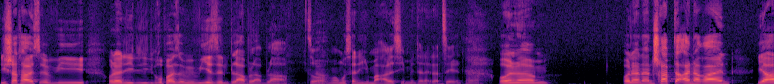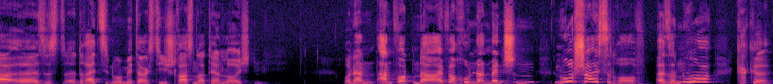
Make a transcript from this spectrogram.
Die Stadt heißt irgendwie, oder die, die Gruppe heißt irgendwie, wir sind bla bla bla. So, Ja. man muss ja nicht immer alles hier im Internet erzählen. Ja. Und, ähm, und dann, dann schreibt da einer rein, ja, äh, es ist äh, 13 Uhr mittags, die Straßenlaternen leuchten. Und dann antworten da einfach 100 Menschen nur Scheiße drauf. Also nur Kacke.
